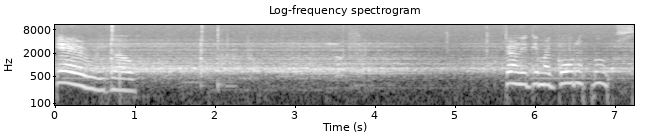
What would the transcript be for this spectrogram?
There we go. Time to get my golden boots.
